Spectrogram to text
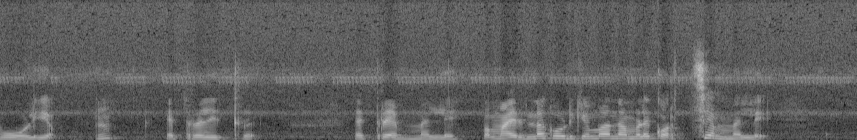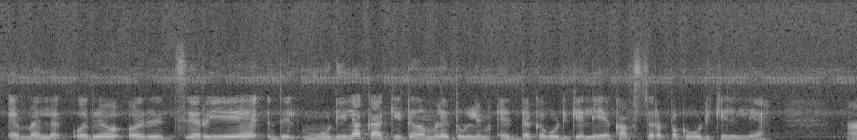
വോളിയം. എത്ര ലിറ്റർ എത്ര എം എൽ എ ഇപ്പം മരുന്നൊക്കെ കുടിക്കുമ്പോൾ നമ്മൾ കുറച്ച് എം എൽ എ എം എൽ എ ഒരു ഒരു ചെറിയ ഇതിൽ മുടിയിലൊക്കെ ആക്കിയിട്ട് നമ്മൾ തുള്ളി ഇതൊക്കെ കുടിക്കലില്ലേ? കഫ് സിറപ്പൊക്കെ കുടിക്കലില്ലേ? ആ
